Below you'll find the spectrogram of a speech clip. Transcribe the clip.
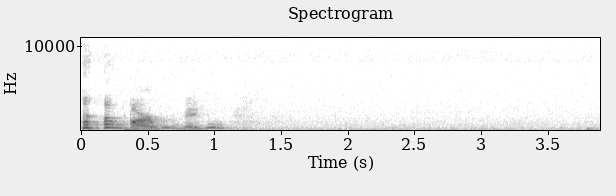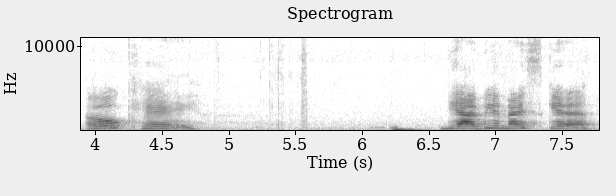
Barbara Bigler. Okay. Yeah, it'd be a nice gift.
